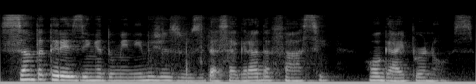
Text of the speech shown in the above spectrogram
Santa Teresinha do Menino Jesus e da Sagrada Face, rogai por nós.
